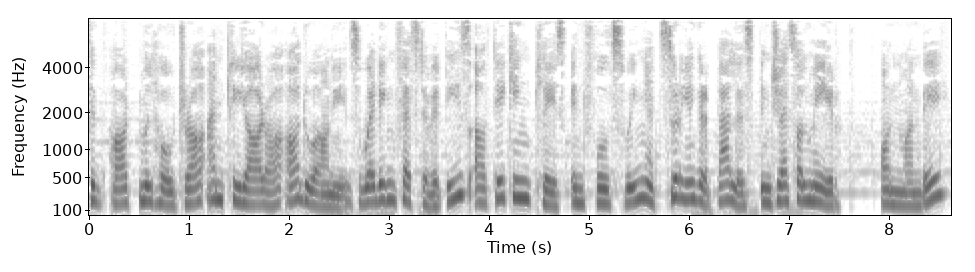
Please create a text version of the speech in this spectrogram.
Siddharth Malhotra and Kiara Advani's wedding festivities are taking place in full swing at Suryagarh Palace in Jaisalmer. On Monday,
